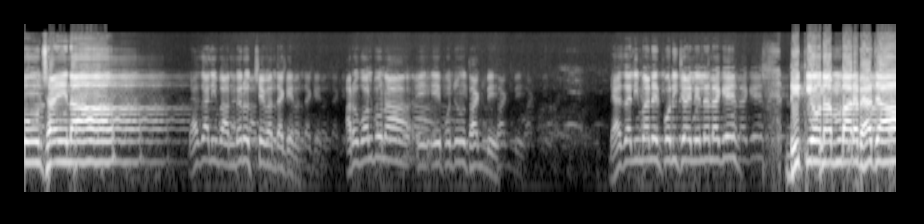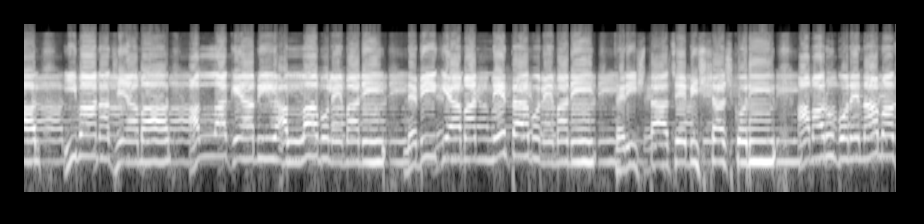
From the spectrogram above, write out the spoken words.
পৌঁছায় না। ভেজালি বান বেরোচ্ছে এবার দেখেন। আরও বলব না এই পর্যন্ত থাকবে। ভেজালি মানের পরিচয় নিলেন আগে দ্বিতীয় নাম্বার ভেজাল ইমান আছে আমার। আল্লাহকে আমি আল্লাহ বলে মানি, নবীকে আমার নেতা বলে মানি, ফেরিস্তা আছে, বিশ্বাস করি। আমার উপরে নামাজ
